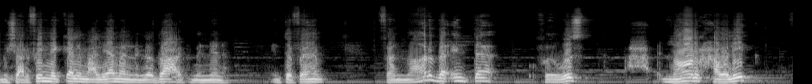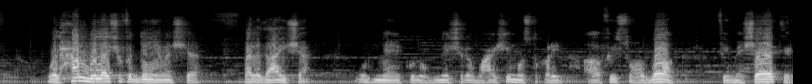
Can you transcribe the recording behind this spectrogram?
مش عارفين نتكلم على اليمن اللي ضاعت مننا. أنت فاهم؟ فالنهاردة أنت في وسط نار حواليك والحمد لله شوف الدنيا ماشية بلد عايشة. وبناكل وبنشرب وعايشين مستقرين آه في صعوبات في مشاكل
